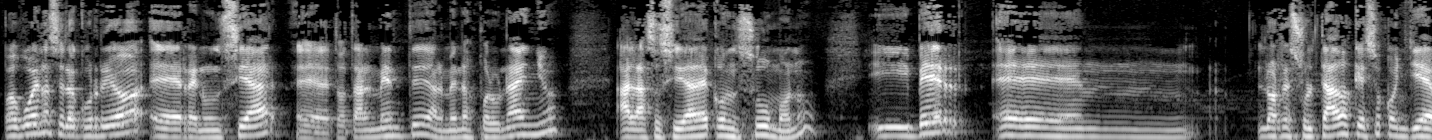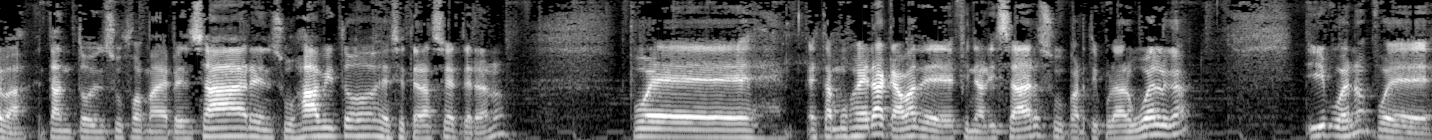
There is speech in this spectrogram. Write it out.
Pues bueno, se le ocurrió eh, renunciar eh, totalmente, al menos por un año, a la sociedad de consumo, ¿no? Y ver eh, los resultados que eso conlleva, tanto en su forma de pensar, en sus hábitos, etcétera, etcétera, ¿no? Pues esta mujer acaba de finalizar su particular huelga y bueno, pues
